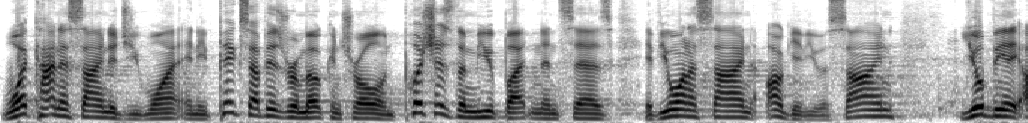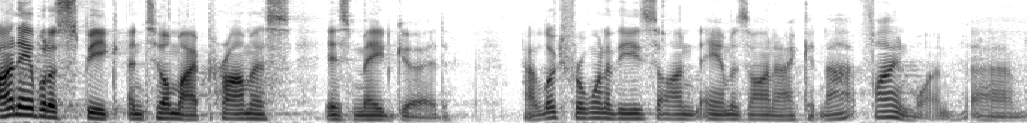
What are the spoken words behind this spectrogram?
What kind of sign did you want? And he picks up his remote control and pushes the mute button and says, If you want a sign, I'll give you a sign. You'll be unable to speak until my promise is made good. I looked for one of these on Amazon. I could not find one. Um,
